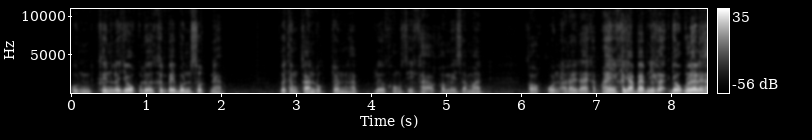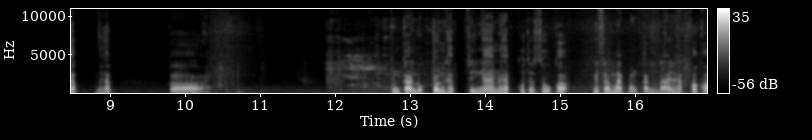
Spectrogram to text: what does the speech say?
ขุนขึ้นแล้วโยกเรือขึ้นไปบนสุดนะครับ เพื่อทำการลุกจนครับ เรือของสีขาวก็ไม่สามารถก่อกวนอะไรได้ครับให้ขยับแบบนี้ก็โยกเรือเลยครับนะครับ ก็ทำการลุกจนครับสวยงามนะครับ คู่ต่อสู้ก็ไม่สามารถป้องกันได้นะครับ ก็ขอ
